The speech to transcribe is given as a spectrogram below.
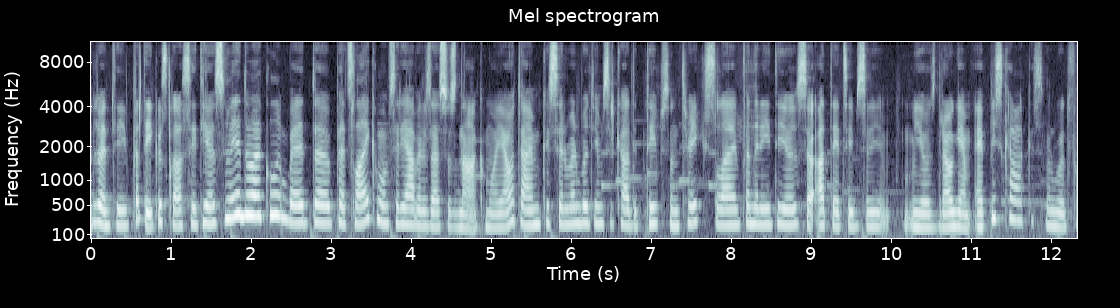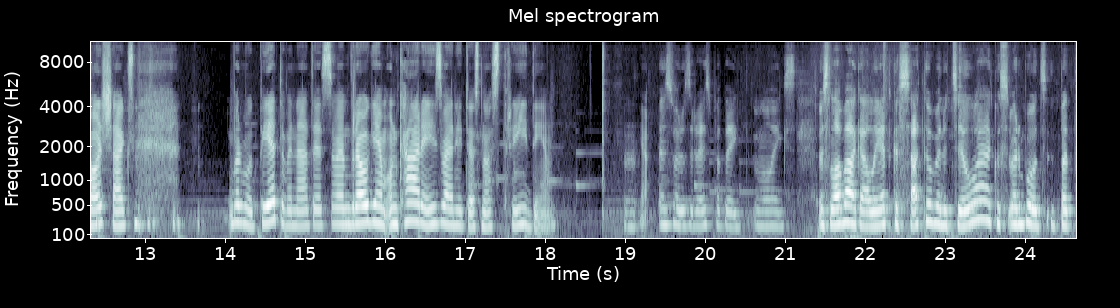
ļoti patīk uzklausīt jūsu viedokli, bet pēc laika mums ir jāvirzās uz nākamo jautājumu, kas ir varbūt jums ir kādi tips un triks, lai padarītu jūsu attiecības ar jūsu draugiem episkākas, varbūt foršākas, varbūt pietuvināties saviem draugiem un kā arī izvairīties no strīdiem. Jā. Es varu uzreiz pateikt, man liekas, vislabākā lieta, kas satuvina cilvēkus, varbūt pat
